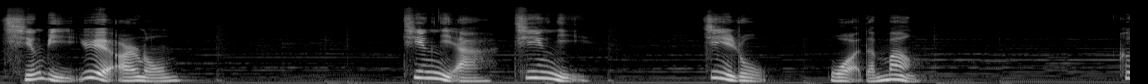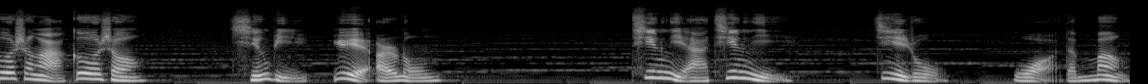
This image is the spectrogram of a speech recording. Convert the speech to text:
情比月儿浓。听你啊，听你，进入我的梦。歌声啊，歌声，情比月儿浓。听你啊，听你，进入。我的梦。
